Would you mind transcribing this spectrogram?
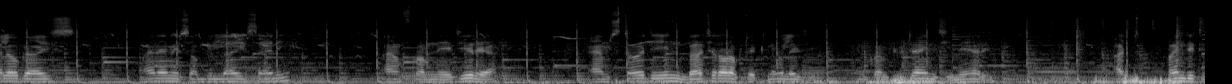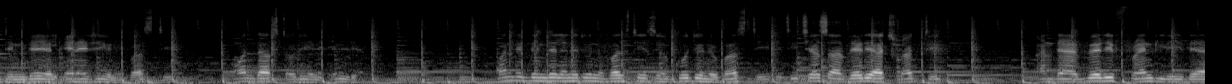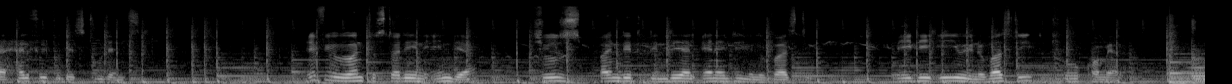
Hello guys, my name is Abdallah Isani. I am from Nigeria. I am studying Bachelor of Technology in Computer Engineering at Pandit Deendayal Energy University, under study in India. Pandit Deendayal Energy University is a good university. The teachers are very attractive and they are very friendly. They are helpful to the students. If you want to study in India, choose Pandit Deendayal Energy University, PDEU University through Komera.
